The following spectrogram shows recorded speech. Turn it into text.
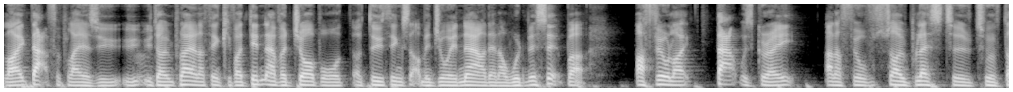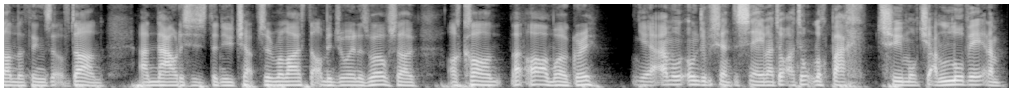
like that for players who, who who don't play. And I think if I didn't have a job or, or do things that I'm enjoying now, then I would miss it. But I feel like that was great, and I feel so blessed to to have done the things that I've done. And now this is the new chapter in my life that I'm enjoying as well. So I can't. I, I well agree. Yeah, I'm 100 percent the same. I don't I don't look back too much. I love it, and I'm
